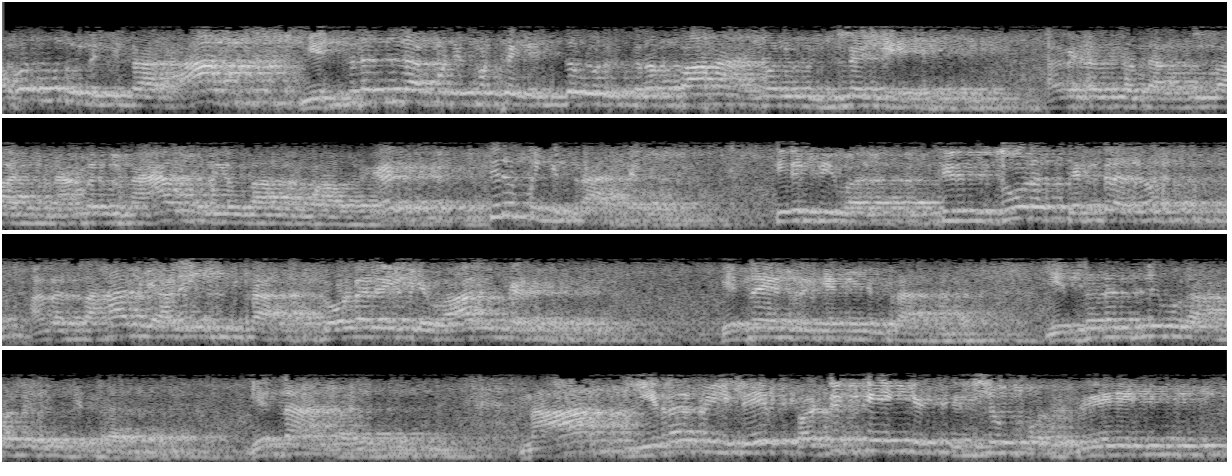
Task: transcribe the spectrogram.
அவர் சொல்லுகின்றார் ஆம் என்னிடத்தில் அப்படிப்பட்ட எந்த ஒரு சிறப்பான அமலும் இல்லையே. அவர்கள் அந்த அப்துல்லாஹின் அமலின் அவர்கள் திரும்புகின்றார்கள். திரும்பி வ சிறிது தூரம் சென்றதும் அந்த சஹாபி அழைக்கின்றார் தோழரைக்கு வாருங்கள். என்ன என்று கேட்கின்றார்? என்னிடத்தில் ஒரு அமல் இருக்கின்றது? என்ன அமல்? நான் இரவிலே படுக்கைக்கு செல்லும் பொழுது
